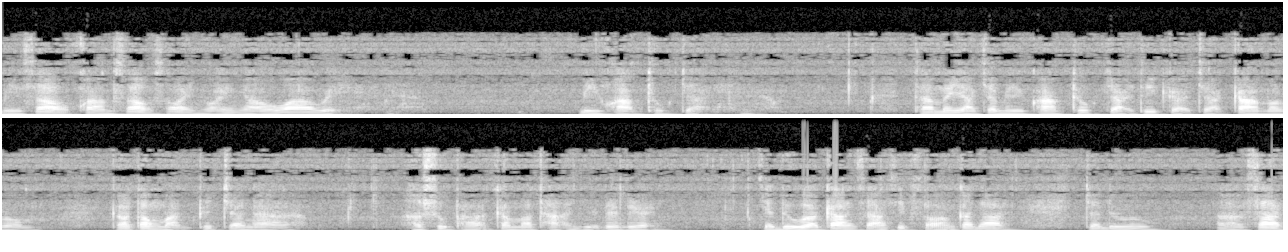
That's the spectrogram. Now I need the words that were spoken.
มีเศร้าความเศร้าส้อยหงอยเหงาว้าเหวมีความทุกข์ใจ ถ้าไม่อยากจะมีความทุกข์ใจที่เกิดจากการอารมณ์ ก็ต้องหมั่นพิจารณาอสุภกรรมฐานอยู่เรื่อยๆ จะดูอาการสาสิบสองก็ได้ จะดู ซาก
